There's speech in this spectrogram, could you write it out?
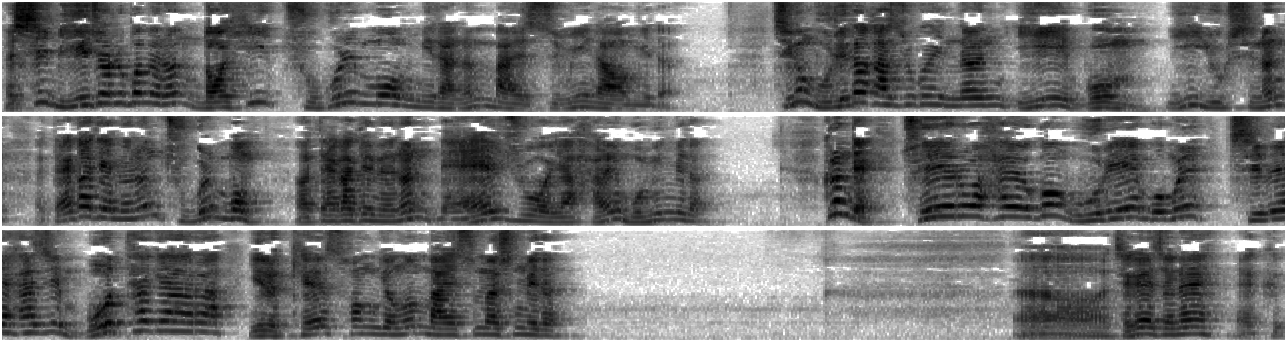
12절을 보면은 너희 죽을 몸이라는 말씀이 나옵니다. 지금 우리가 가지고 있는 이 몸, 이 육신은 때가 되면은 죽을 몸, 때가 되면은 내주어야 할 몸입니다. 그런데 죄로 하여금 우리의 몸을 지배하지 못하게 하라 이렇게 성경은 말씀하십니다. 어, 제가 예전에 그,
